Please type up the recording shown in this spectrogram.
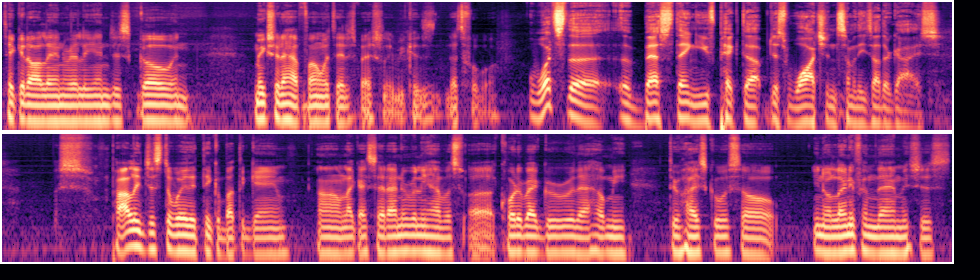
take it all in really and just go and make sure to have fun with it, especially because that's football. What's the, the best thing you've picked up just watching some of these other guys? Probably just the way they think about the game. Um, like I said, I didn't really have a uh, quarterback guru that helped me through high school, so you know, learning from them is just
